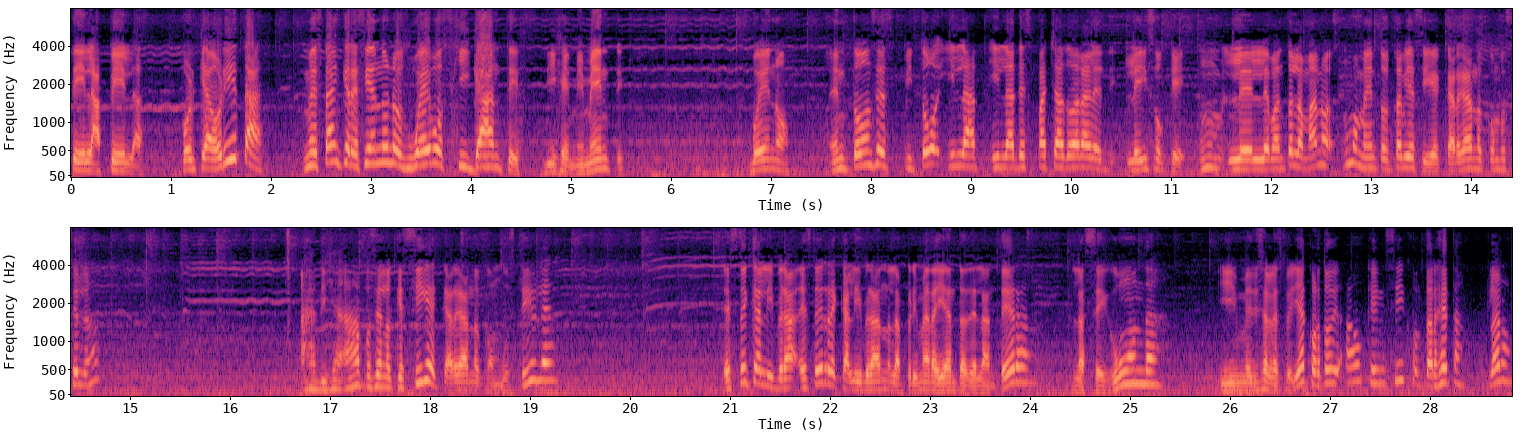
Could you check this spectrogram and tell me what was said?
te la pelas. Porque ahorita me están creciendo unos huevos gigantes, dije mi mente. Bueno, entonces pitó y la, y la despachadora le, le hizo que, un- le levantó la mano, un momento, todavía sigue cargando combustible, ¿no? Ah, dije, ah, pues en lo que sigue cargando combustible, estoy, calibra estoy recalibrando la primera llanta delantera, la segunda, y me dice la ya cortó, ah, ok, sí, con tarjeta, claro.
